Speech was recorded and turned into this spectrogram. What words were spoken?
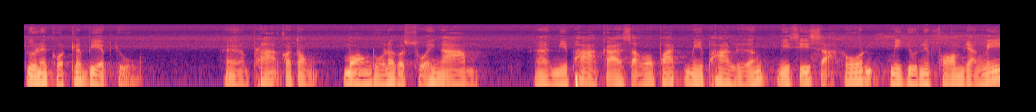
อยู่ในกฎระเบียบอยู่ พระก็ต้องมองดูแล้วก็สวยงาม มีผ้ากาสาวพัสตร์มีผ้าเหลือง มีศีรษะโล้น มียูนิฟอร์มอย่างนี้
